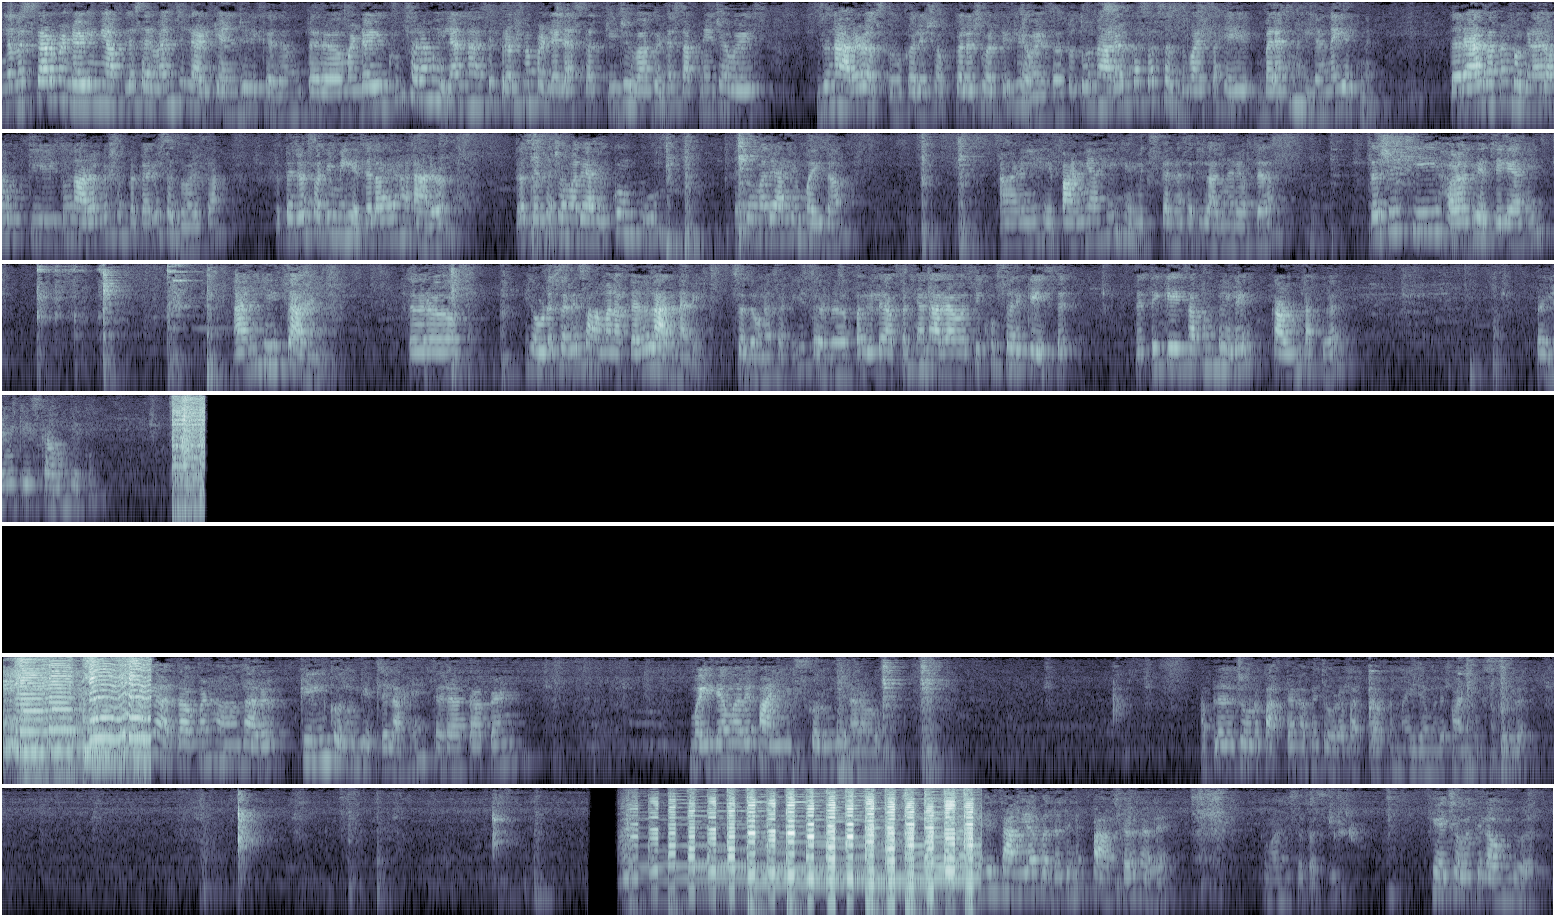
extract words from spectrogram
नमस्कार मंडळी मी आपल्या सर्वांची लाडकी अंजली कदम. तर मंडळी खूप साऱ्या महिलांना असे प्रश्न पडलेले असतात की जेव्हा घटस्थापनेच्या वेळेस जो नारळ असतो कलश कलशवरती ठेवायचा तर तो नारळ कसा सजवायचा हे बऱ्याच महिलांना येत नाही. तर आज आपण बघणार आहोत की तो नारळ कशा प्रकारे सजवायचा. तर त्याच्यासाठी मी घेतलेला आहे हा नारळ. तसेच त्याच्यामध्ये आहे कुंकू त्याच्यामध्ये आहे मैदा आणि हे पाणी आहे हे मिक्स करण्यासाठी लागणार आहे आपल्याला. तशीच ही हळद घेतलेली आहे. आणि ही चाळणी. तर एवढं सगळे सामान आपल्याला लागणार आहे सजवण्यासाठी. तर पहिले आपण ह्या नारळावरती खूप सारे केस आहेत. तर ते केस आपण पहिले काढून टाकूया पहिले मी केस काढून घेते. नारळ क्लीन करून घेतलेला आहे. तर आता आपण मैद्यामध्ये पाणी मिक्स करून घेणार आहोत. आपल्याला जेवढं पातळ हवे तेवढं पातळ आपण मैद्यामध्ये पाणी मिक्स करूया हे चांगल्या पद्धतीने पातळ झालंय. तुम्हाला दिसत असेल. हे याच्यावरती लावून घेऊयात.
